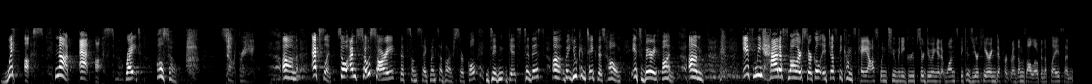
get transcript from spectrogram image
with us, not at us, right? Also, so freeing. Um, excellent. So I'm so sorry that some segments of our circle didn't get to this, uh, but you can take this home. It's very fun. Um, if we had a smaller circle, it just becomes chaos when too many groups are doing it at once because you're hearing different rhythms all over the place and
